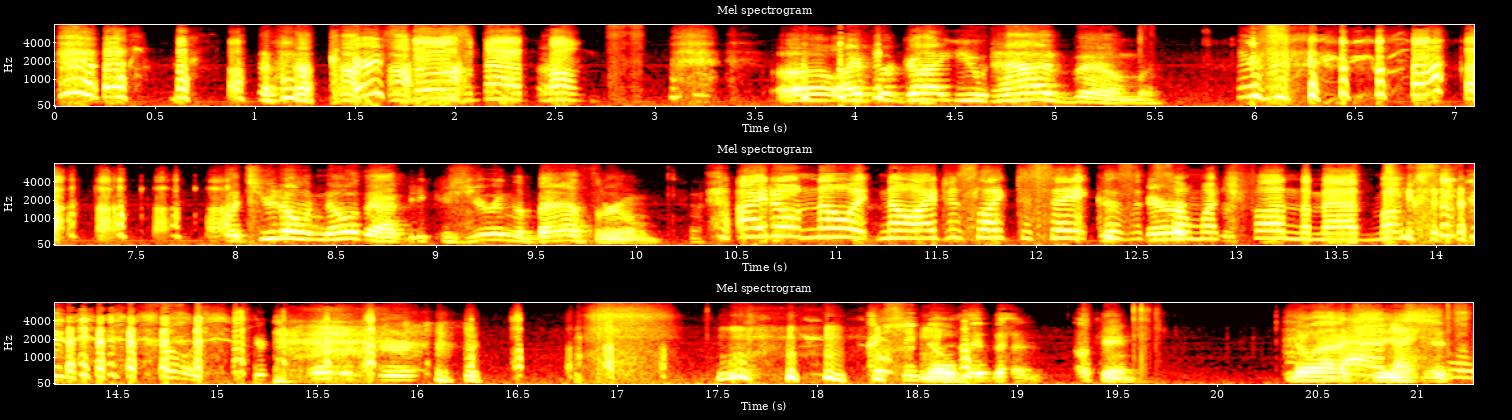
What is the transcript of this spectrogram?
Curse those Mad Monks. Oh, I forgot you had them. But you don't know that because you're in the bathroom. I don't know it. No, I just like to say it because it's so much fun. The Mad Monks. of No, actually, no. The, the, okay. No, actually, Mad it's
